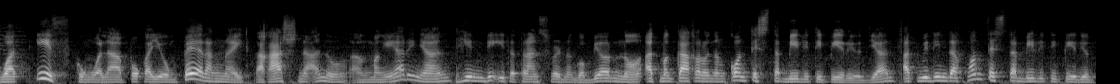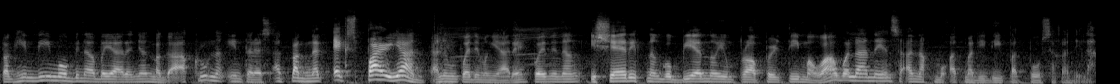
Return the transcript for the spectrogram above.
What if, kung wala po kayong perang na itakash na ano, ang mangyayari niyan, hindi itatransfer ng gobyerno at magkakaroon ng contestability period yan. At within the contestability period, pag hindi mo binabayaran yan, mag-a-accrue ng interest at pag nag-expire yan, anong pwede mangyari? Pwede nang i-share it ng gobyerno yung property, mawawala na yan sa anak mo at malilipat po sa kanila.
